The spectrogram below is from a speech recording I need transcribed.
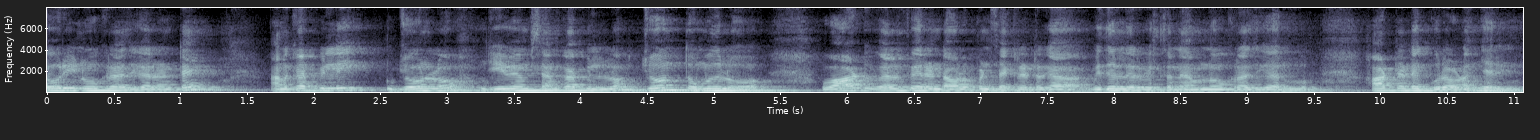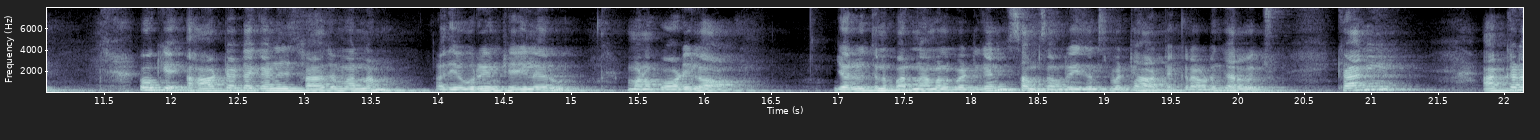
ఎవరి నోకరాజు గారు అంటే అనకాపల్లి జోన్లో జీవీఎంసీ అనకాపల్లిలో జోన్ తొమ్మిదిలో వార్డ్ వెల్ఫేర్ అండ్ డెవలప్మెంట్ సెక్రటరీగా విధులు నిర్వహిస్తున్న ఎం నోకరాజు గారు హార్ట్ అటాక్ గురవడం జరిగింది. ఓకే హార్ట్ అటాక్ అనేది సహజ మరణం. అది ఎవరు ఏం చేయలేరు. మన బాడీలో జరుగుతున్న పరిణామాలు బట్టి కానీ సమ్ సమ్ రీజన్స్ బట్టి హార్ట్ అటాక్ రావడం జరగవచ్చు. కానీ అక్కడ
